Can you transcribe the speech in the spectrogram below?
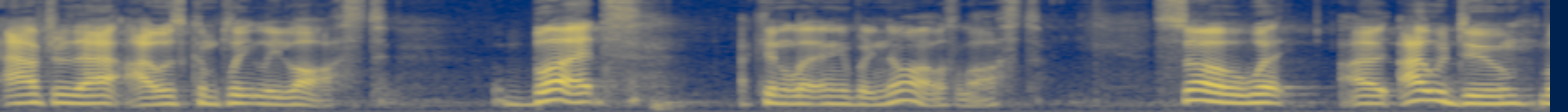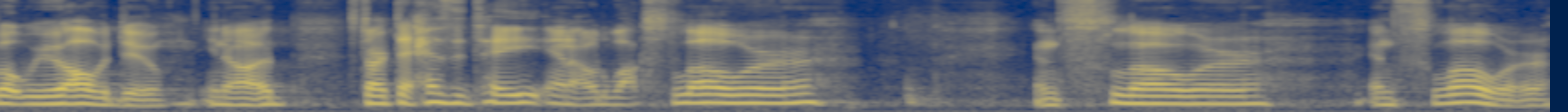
after that, I was completely lost. But I couldn't let anybody know I was lost. So, what I, I would do, what we all would do, you know, I'd start to hesitate and I would walk slower and slower and slower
